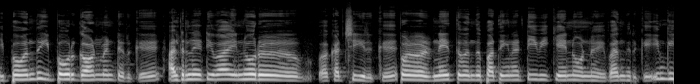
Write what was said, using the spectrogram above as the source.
இப்போ வந்து இப்போ ஒரு கவர்மெண்ட் இருக்கு. அல்டர்னேட்டிவா இன்னொரு கட்சி இருக்கு. இப்போ நேத்து வந்து பாத்தீங்கன்னா டிவிகேன்னு ஒன்று வந்திருக்கு. இவங்க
